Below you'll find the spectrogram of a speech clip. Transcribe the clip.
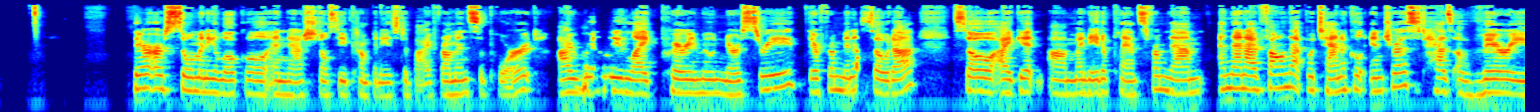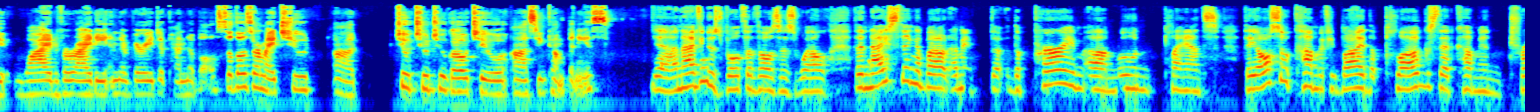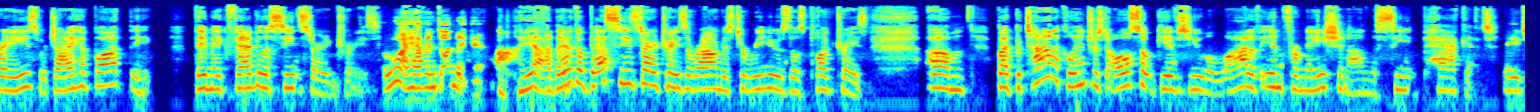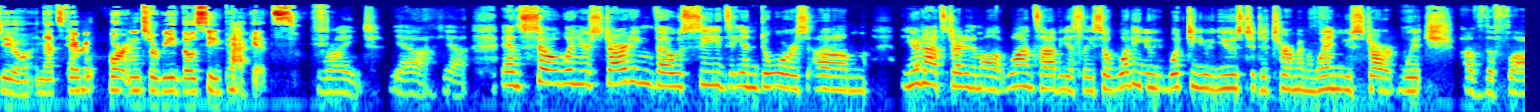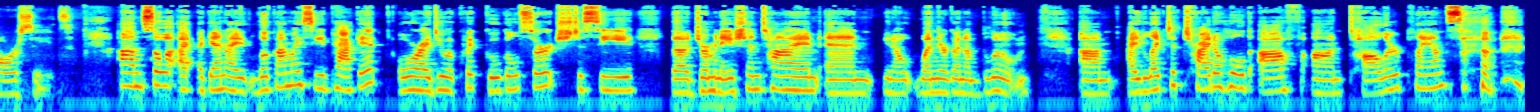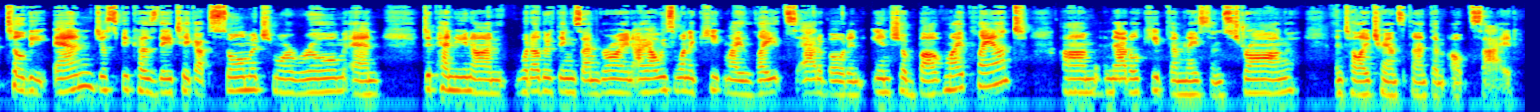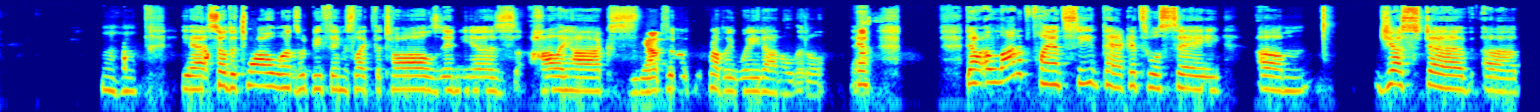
there are so many local and national seed companies to buy from and support. I mm-hmm. really like Prairie Moon Nursery. They're from Minnesota. So I get um, my native plants from them. And then I've found that Botanical Interest has a very wide variety and they're very dependable. So those are my two, uh, two, two, two go to uh, seed companies. Yeah, and I've used both of those as well. The nice thing about, I mean, the, the prairie uh, moon plants, they also come, if you buy the plugs that come in trays, which I have bought, they they make fabulous seed starting trays. Oh, I haven't done that yet. Uh, yeah, they're the best seed starting trays around is to reuse those plug trays. Um, but botanical interest also gives you a lot of information on the seed packet. They do, and that's very and, important to read those seed packets. Right. Yeah. Yeah. And so when you're starting those seeds indoors, um, you're not starting them all at once, obviously. So what do you what do you use to determine when you start which of the flower seeds? Um, so I, again, I look on my seed packet or I do a quick Google search to see the germination time and you know when they're going to bloom. Um, I like to try to hold off on taller plants till the end, just because they take up so much more room and depending on what other things I'm growing, I always want to keep my lights at about an inch above my plant, um, and that'll keep them nice and strong until I transplant them outside. Mm-hmm. Yeah, so the tall ones would be things like the tall zinnias, hollyhocks. Yep. Those would probably wait on a little. Yeah. Yes. Now, a lot of plant seed packets will say um, just uh, uh,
